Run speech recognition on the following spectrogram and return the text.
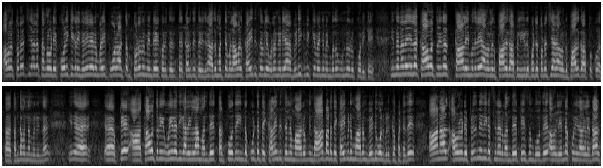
அவர்கள் தொடர்ச்சியாக தங்களுடைய கோரிக்கைகளை நிறைவேறும் வரை போராட்டம் தொடரும் என்றே குறித்து கருத்து தெரிவித்தனர். அது மட்டுமில்லாமல் கைது செய்வதை உடனடியாக விடுவிக்க வேண்டும் என்பதும் இன்னொரு கோரிக்கை. இந்த நிலையில் காவல்துறையினர் காலை முதலே அவர்களுக்கு பாதுகாப்பில் ஈடுபட்டு தொடர்ச்சியாக அவர்களுக்கு பாதுகாப்பு த- தந்த வந்தம் இருந்தனர். பே- காவல்துறை உயரதிகாரிகள்லாம் வந்து தற்போது இந்த கூட்டத்தை கலைந்து செல்லுமாறும் இந்த ஆர்ப்பாட்டத்தை கைவிடுமாறும் வேண்டுகோள் விடுக்கப்பட்டது. ஆனால் அவர்களுடைய பிரதிநிதிகள் சிலர் வந்து பேசும்போது அவர்கள் என்ன கூறினார்கள் என்றால்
